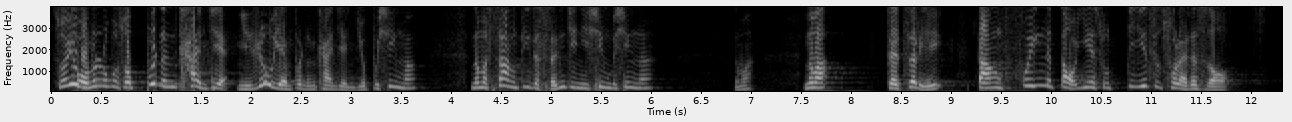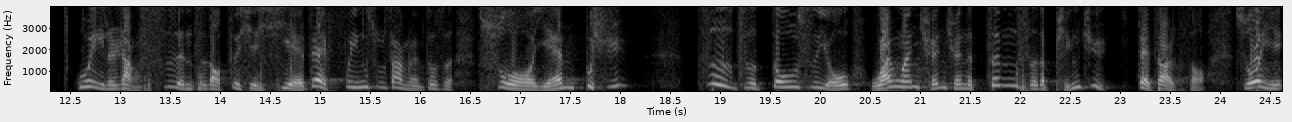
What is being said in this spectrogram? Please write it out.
所以我们如果说不能看见，你肉眼不能看见，你就不信吗？那么上帝的神迹，你信不信呢？那么，那么在这里，当福音的道耶稣第一次出来的时候，为了让世人知道这些写在福音书上面都是所言不虚，字字都是有完完全全的真实的凭据在这儿的时候，所以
